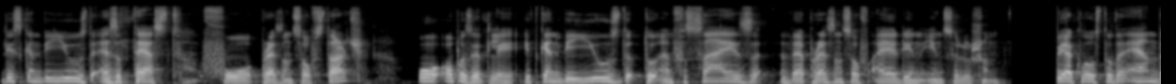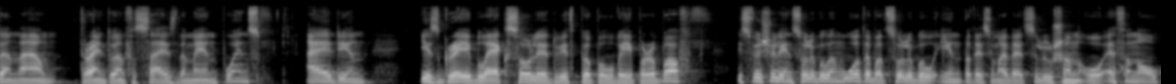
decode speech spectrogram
This can be used as a test for presence of starch or oppositely, it can be used to emphasize the presence of iodine in solution. We are close to the end and I'm trying to emphasize the main points. Iodine is gray-black solid with purple vapor above, especially insoluble in water but soluble in potassium iodide solution or ethanol,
